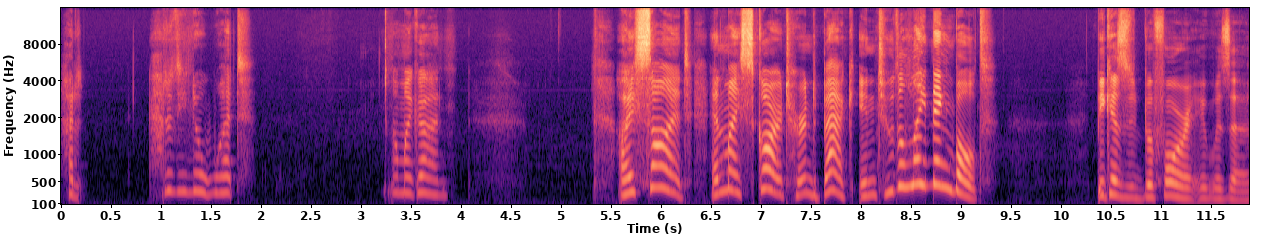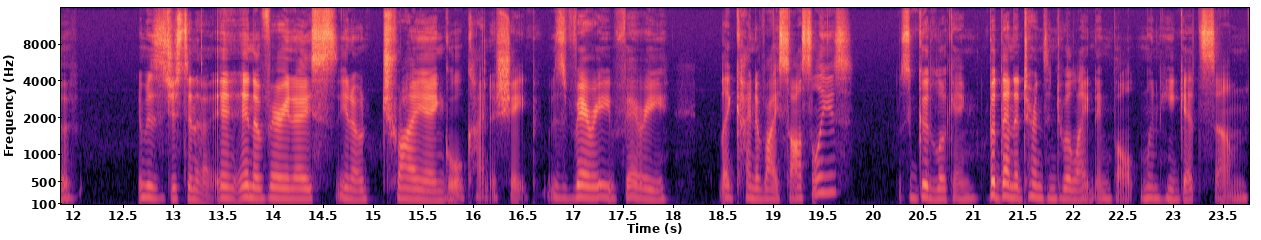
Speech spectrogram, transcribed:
How did, how did he know what? Oh my god. I saw it, and my scar turned back into the lightning bolt. Because before it was a it was just in a in, in a very nice, you know, triangle kind of shape. It was very, very like kind of isosceles. Good looking. But then it turns into a lightning bolt when he gets um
